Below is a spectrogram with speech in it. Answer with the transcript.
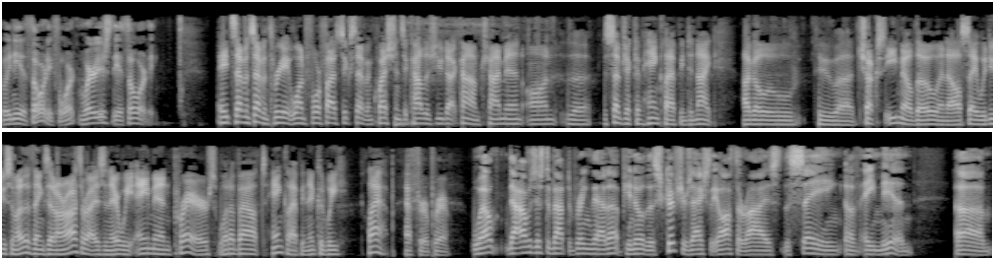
we need authority for it. And where is the authority? 877-381-4567. Questions at collegeview.com. Chime in on the, the subject of hand clapping tonight. I'll go to uh, Chuck's email though, and I'll say we do some other things that aren't authorized in there. We amen prayers. What about hand clapping? Then could we clap after a prayer? Well, I was just about to bring that up. You know, the scriptures actually authorize the saying of amen. Um,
